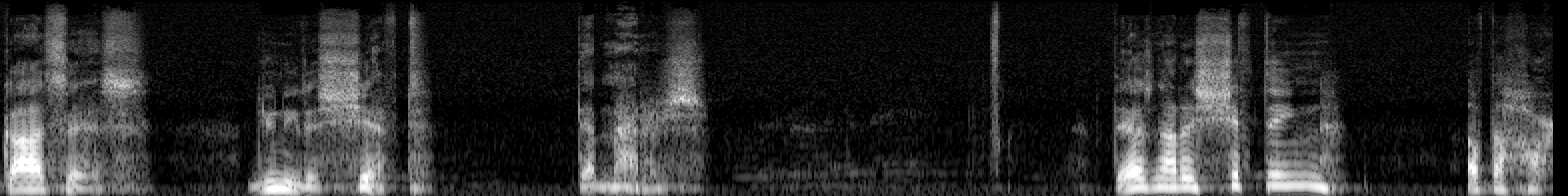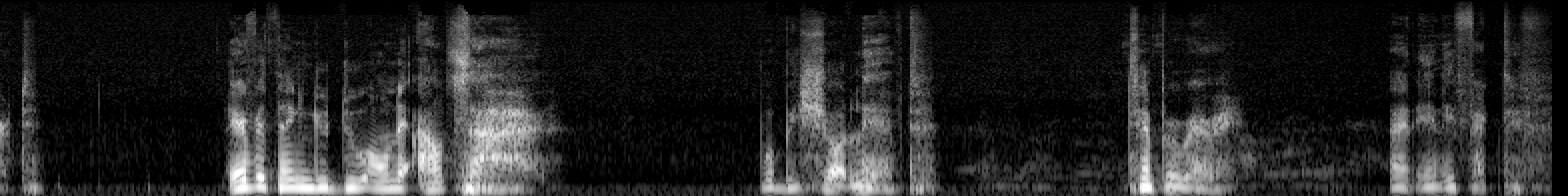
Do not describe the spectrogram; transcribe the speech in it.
God says you need a shift that matters. There's not a shifting of the heart. Everything you do on the outside will be short lived, temporary, and ineffective.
